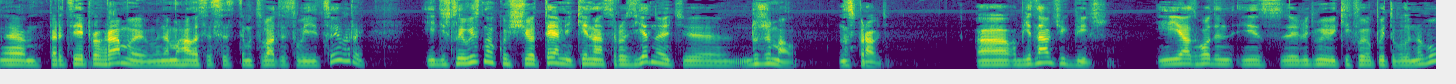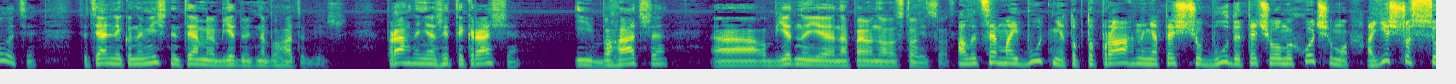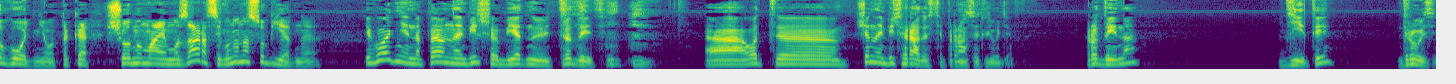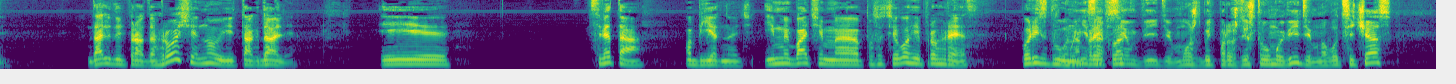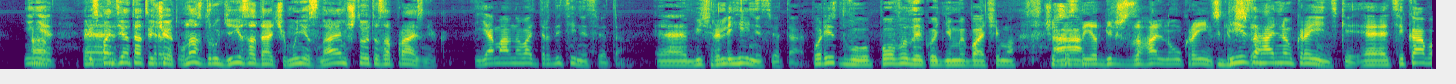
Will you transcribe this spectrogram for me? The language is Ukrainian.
е, перед цією програмою ми намагалися систематизувати свої цифри і дійшли висновку, що тем, які нас роз'єднують, е, дуже мало насправді. Об'єднавчих більше. І я згоден із людьми, яких ви опитували на вулиці, соціально-економічні теми об'єднують набагато більше. Прагнення жити краще і багатше об'єднує, напевно, 100%. Але це майбутнє, тобто прагнення, те, що буде, те, чого ми хочемо. А є щось сьогодні, от таке, що ми маємо зараз, і воно нас об'єднує. Сьогодні, напевно, найбільше об'єднують традиції. А, от е, що найбільше радості приносить людям? Родина, діти, друзі. Далі йдуть, правда, гроші, ну і так далі. І свята об'єднують. І ми бачимо е, по соціології прогрес, по Різдву, Мы не наприклад. совсем видим. Может быть, по Рождеству мы видим, но вот сейчас Ні-ні, а, респонденты е, отвечают, у нас другие задачи, мы не знаем, что это за праздник. Я мав на увазі традиційні свята, е, більш релігійні свята. По Різдву, по Великодню ми бачимо. Що це А, стає більш загальноукраїнським Більш святом. загальноукраїнський. Е, Цікаво.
